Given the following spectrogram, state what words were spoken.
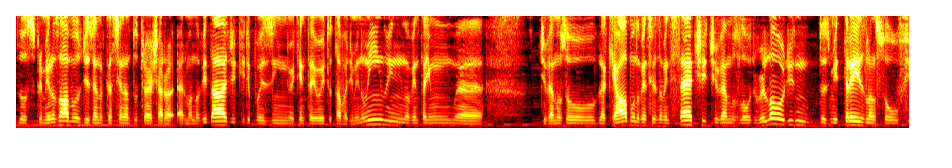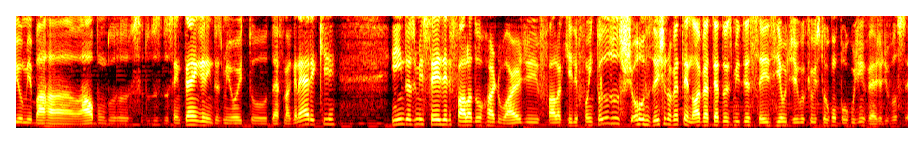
dos primeiros álbuns, dizendo que a cena do thrash era, era uma novidade, que depois em 88 estava diminuindo, em 91 é, tivemos o Black Album, 96 97 tivemos Load Reload, em 2003 lançou o filme barra álbum do, do, do Sentenger, em 2008 Death Magnetic, e em 2006 ele fala do Hardwired e fala que ele foi em todos os shows desde 99 até 2016 e eu digo que eu estou com um pouco de inveja de você.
